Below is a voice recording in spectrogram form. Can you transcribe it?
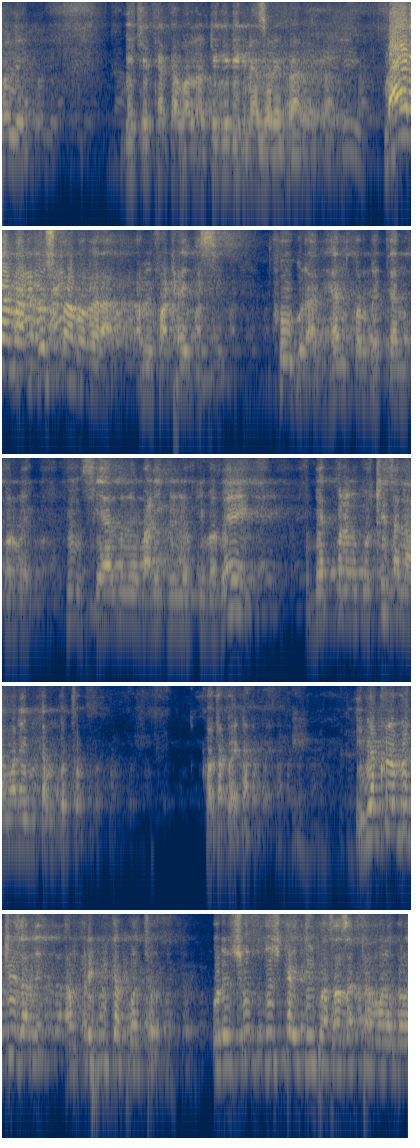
হলে বেঁচে থাকা ভালো। টিকি ঠিক নজরে পার ভাইয়ের আমার দোস্ত বাবারা আমি পাঠাই দিচ্ছি খুব রাগ হ্যান করবে ত্যান করবে। হম চেয়ারম্যানের বাড়ি ফিরলো কীভাবে? ব্যাক করলে গোষ্ঠী জানে আমার ইনকাম কত? কথা কয় না? ব্যাক করলে গোষ্ঠী জানে আমার ইনকাম কত? ওরে সুদ ঘুষ খাই দুই পাঁচ হাজার টাকা মনে করো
